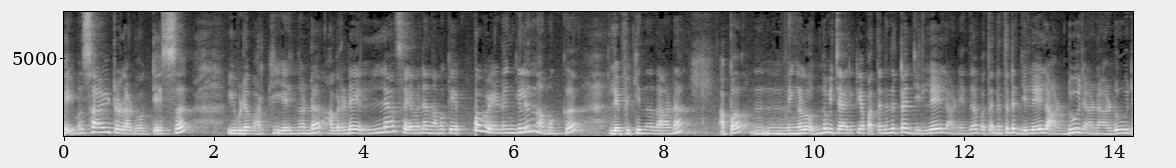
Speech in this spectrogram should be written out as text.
ഫേമസ് ആയിട്ടുള്ള ഡോക്ടേഴ്സ് ഇവിടെ വർക്ക് ചെയ്യുന്നുണ്ട്. അവരുടെ എല്ലാ സേവനം നമുക്ക് എപ്പോൾ വേണമെങ്കിലും നമുക്ക് ലഭിക്കുന്നതാണ്. അപ്പോൾ നിങ്ങളൊന്ന് വിചാരിക്കുക പത്തനംതിട്ട ജില്ലയിലാണിത്. പത്തനംതിട്ട ജില്ലയിൽ അടൂരാണ്. അടൂർ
